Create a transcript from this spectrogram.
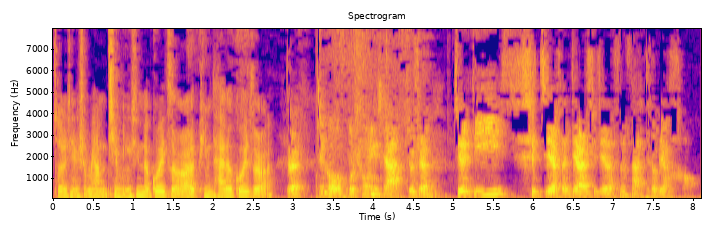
做一些什么样的请明星的规则、平台的规则。对，这个我补充一下，就是这个第一世界和第二世界的分法特别好。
